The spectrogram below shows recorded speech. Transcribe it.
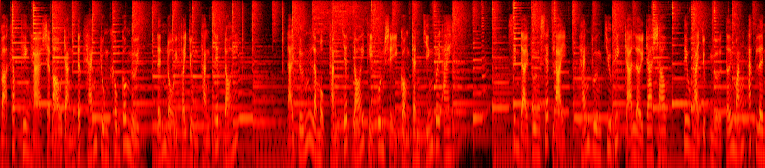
và khắp thiên hạ sẽ bảo rằng đất Hán Trung không có người, đến nỗi phải dùng thằng chết đói. Đại tướng là một thằng chết đói thì quân sĩ còn tranh chiến với ai? Xin đại vương xét lại, Hán Vương chưa biết trả lời ra sao, Tiêu Hà dục ngựa tới mắng ắt lên,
